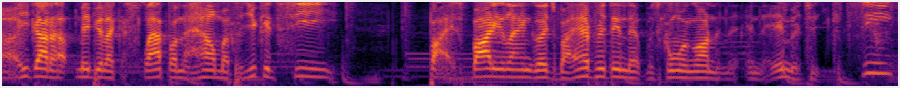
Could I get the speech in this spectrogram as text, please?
Uh, he got a maybe like a slap on the helmet, but you could see by his body language, by everything that was going on in the, in the image, that you could see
